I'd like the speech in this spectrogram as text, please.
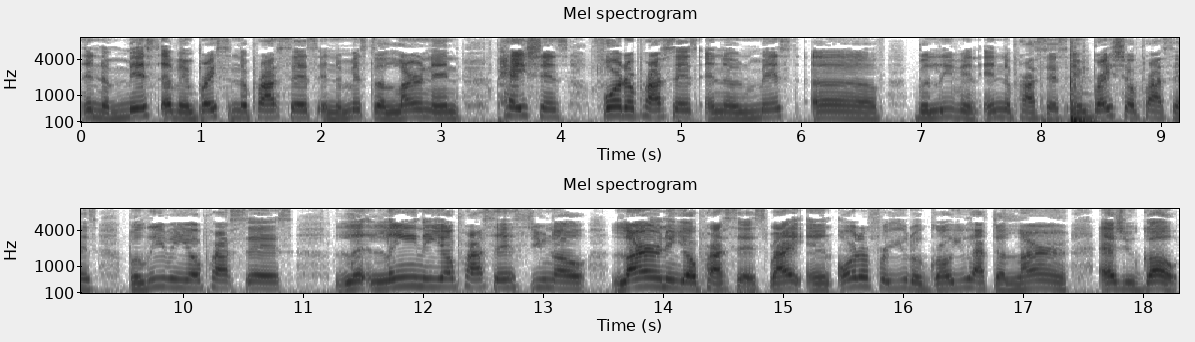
in the midst of embracing the process, in the midst of learning patience for the process, in the midst of believing in the process. Embrace your process. Believe in your process. lean in your process. You know, learn in your process, right? In order for you to grow, you have to learn as you go.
